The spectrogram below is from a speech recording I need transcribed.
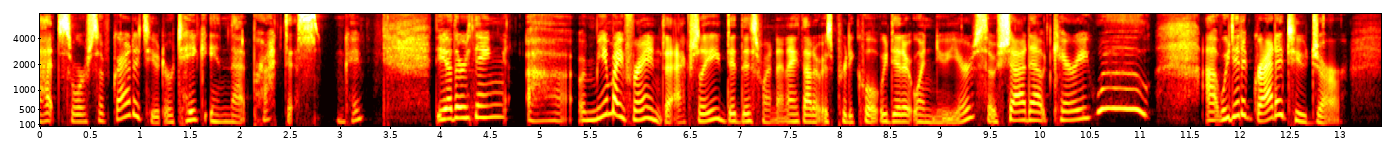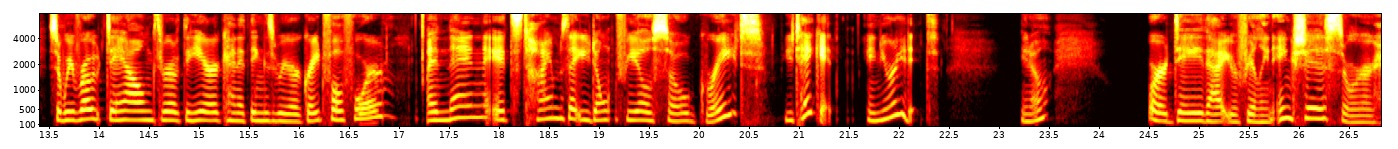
that source of gratitude or take in that practice. Okay. The other thing, uh, me and my friend actually did this one and I thought it was pretty cool. We did it one New Year's. So shout out, Carrie. Woo! Uh, we did a gratitude jar. So we wrote down throughout the year kind of things we were grateful for. And then it's times that you don't feel so great, you take it and you read it, you know? Or a day that you're feeling anxious or,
